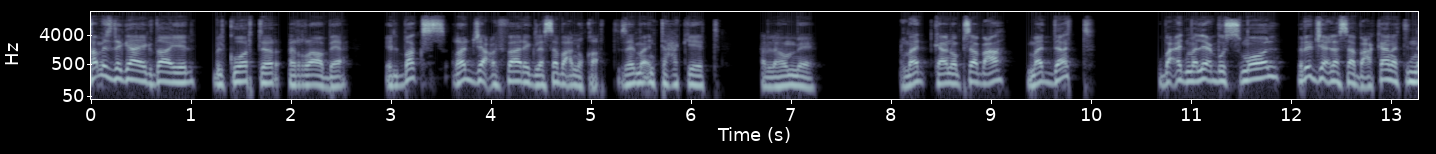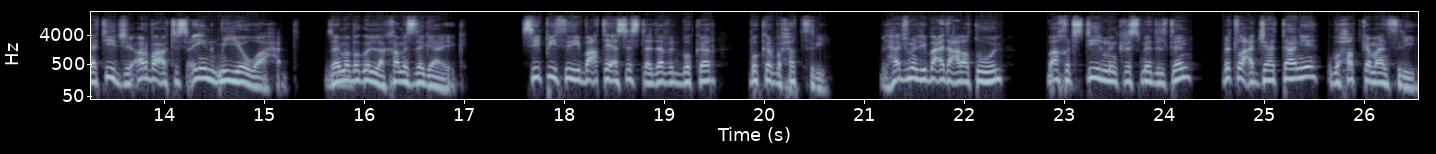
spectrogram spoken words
خمس دقائق ضايل بال quarter الرابع. البكس رجعوا الفارق لسبع نقاط. زي ما أنت حكيت هلا هم مد كانوا بسبعة مدت وبعد ما لعبوا سمول رجع لسبعة. كانت النتيجة 94 101 زي ما بقول لك خمس دقائق CP3 بعطي assist لديفن بوكر. بوكر بحط 3 بالهجمة اللي بعدها على طول باخذ steal من كريس ميدلتون بيطلع على الجهة الثانية وبحط كمان 3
